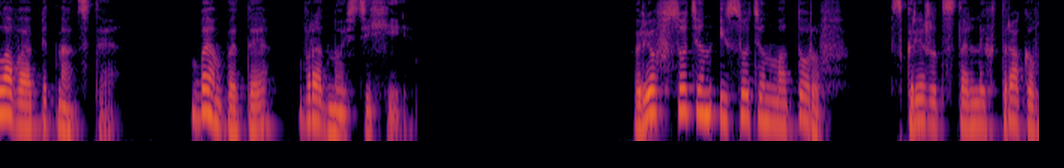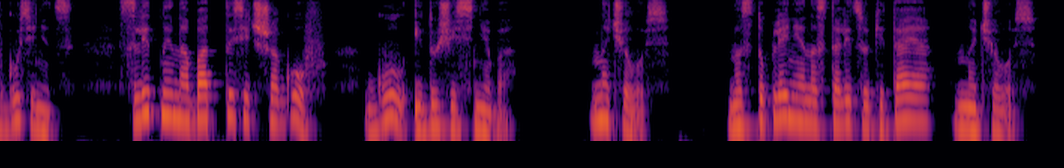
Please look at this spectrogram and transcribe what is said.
Глава 15. БМПТ в родной стихии. Рев сотен и сотен моторов, скрежет стальных траков гусениц, слитный набат тысяч шагов, гул, идущий с неба. Началось. Наступление на столицу Китая началось.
